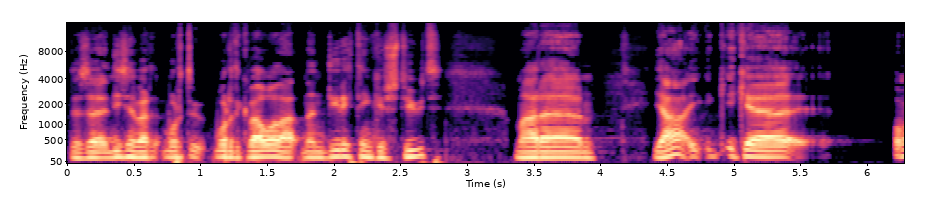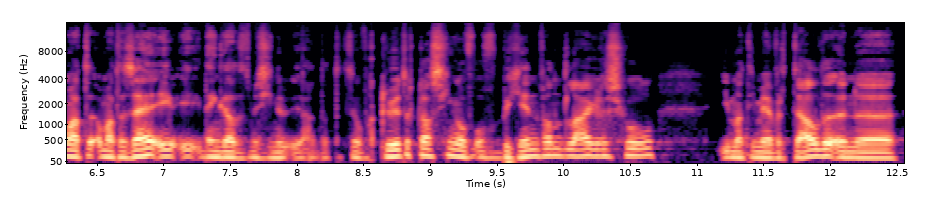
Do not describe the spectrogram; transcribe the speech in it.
Dus eh, in die zin werd, word, word ik wel wel naar die richting gestuurd. Maar eh, ja, ik, ik, eh, om, het, om te zeggen, ik, denk dat het misschien ja, dat het over kleuterklas ging of, of begin van de lagere school. Iemand die mij vertelde, een, eh,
